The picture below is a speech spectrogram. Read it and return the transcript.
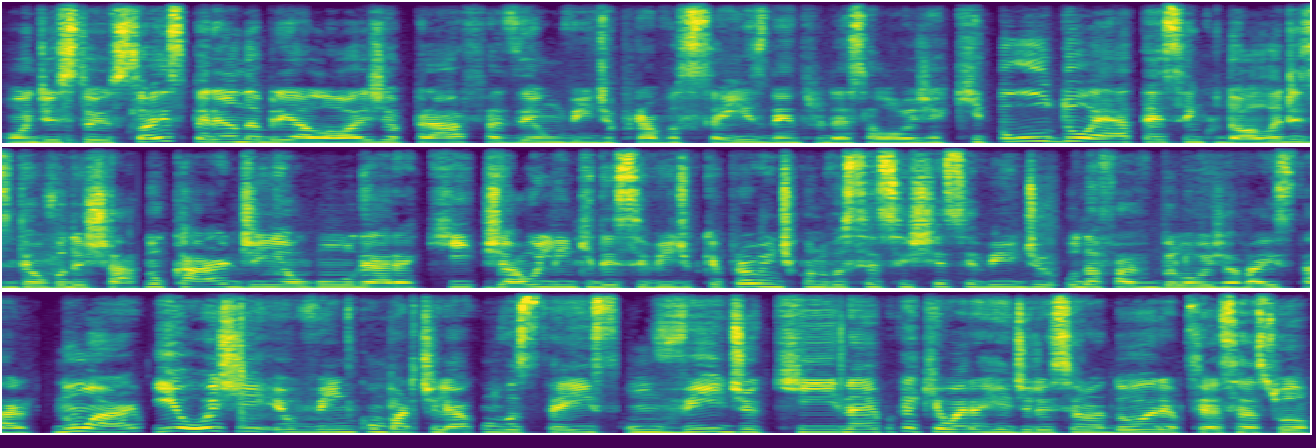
onde estou só esperando abrir a loja para fazer um vídeo para vocês dentro dessa loja que tudo é até 5 dólares, então eu vou deixar no card em algum lugar aqui já o link desse vídeo, porque provavelmente quando você assistir esse vídeo, o da Five Below já vai estar no ar. E hoje eu vim compartilhar com vocês um vídeo que na época que eu era redirecionadora, se essa é a sua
